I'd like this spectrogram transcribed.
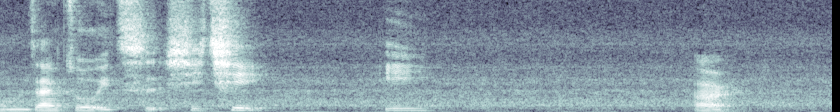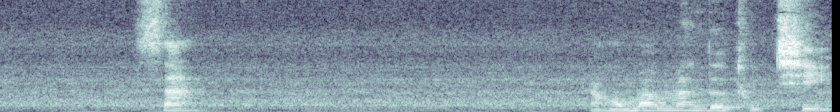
我们再做一次吸气，一、二、三，然后慢慢的吐气，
